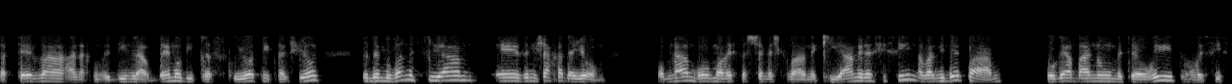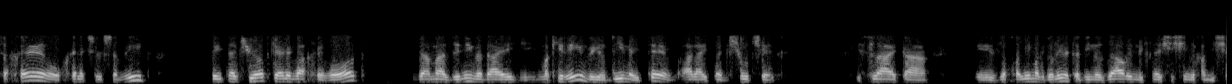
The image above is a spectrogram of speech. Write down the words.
בטבע אנחנו עדים להרבה מאוד התרסקויות, התנגשויות, ובמובן מסוים זה נמשך עד היום. אמנם רוב מערכת השמש כבר נקייה מרסיסים, אבל מדי פעם פוגע בנו מטאוריט או רסיס אחר או חלק של שביט, בהתנגשויות כאלה ואחרות, והמאזינים ודאי מכירים ויודעים היטב על ההתנגשות שחיסלה את הזוחלים הגדולים, את הדינוזאורים לפני 65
